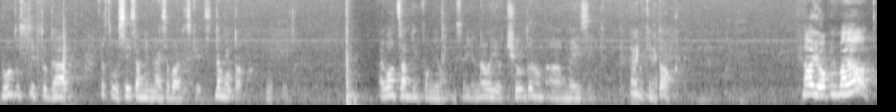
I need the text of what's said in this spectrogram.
You want to speak to God? First of all, say something nice about these kids. Then we'll talk. I want something from you. I say, you know, your children are amazing. Then we can talk. Now you open my heart.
